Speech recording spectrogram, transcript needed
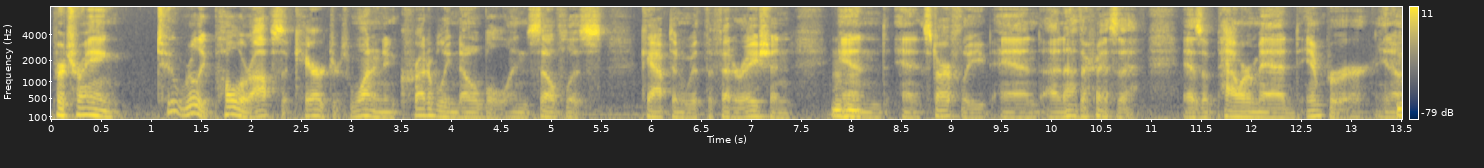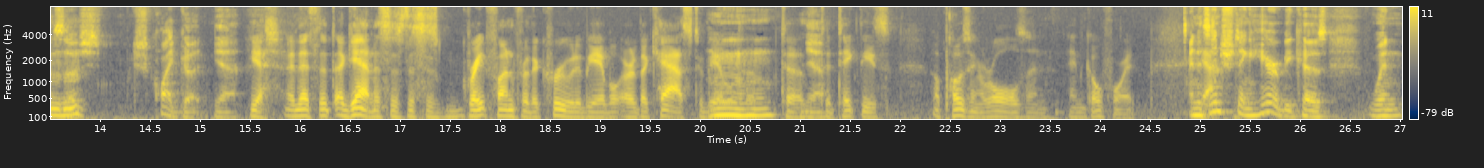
portraying two really polar opposite characters. One, an incredibly noble and selfless captain with the Federation and and Starfleet, and another as a as a power mad emperor. You know, so she's, she's quite good. Yeah. Yes, and that's again. This is this is great fun for the crew to be able, or the cast to be able Mhm. to to, Yeah. to take these opposing roles and and go for it. And it's Yeah. interesting here because when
